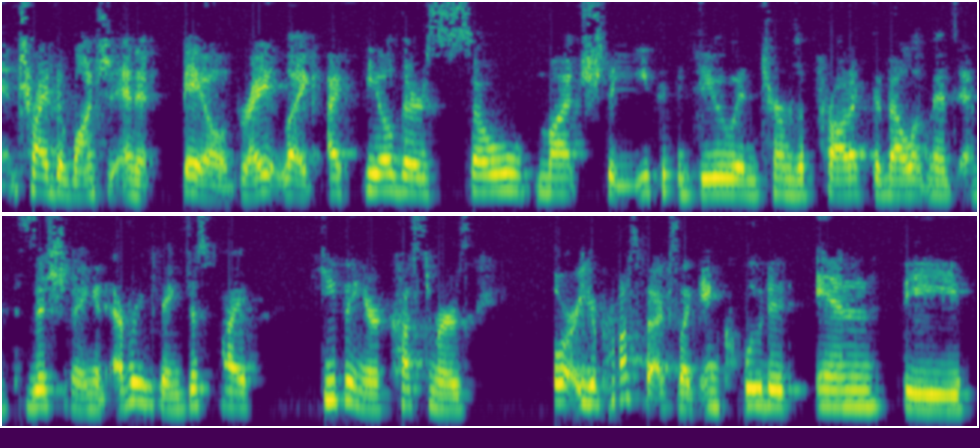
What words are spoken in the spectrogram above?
and tried to launch it and it failed, right? Like I feel there's so much that you could do in terms of product development and positioning and everything just by keeping your customers or your prospects like included in the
